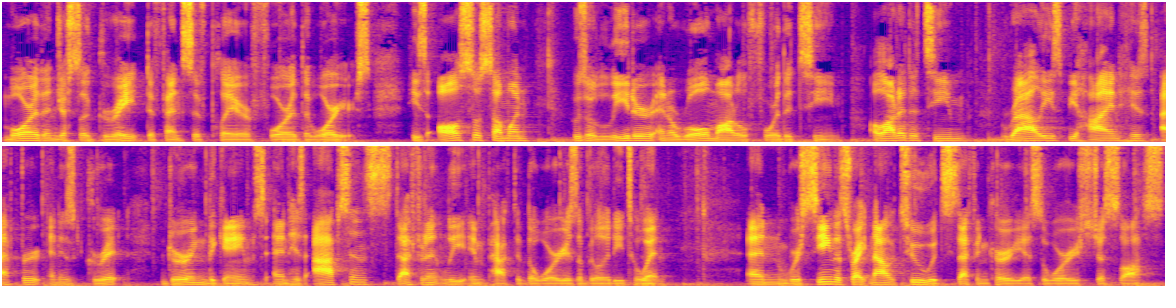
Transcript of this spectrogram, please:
more than just a great defensive player for the Warriors. He's also someone who's a leader and a role model for the team. A lot of the team rallies behind his effort and his grit during the games, and his absence definitely impacted the Warriors' ability to win. And we're seeing this right now too with Stephen Curry as the Warriors just lost,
